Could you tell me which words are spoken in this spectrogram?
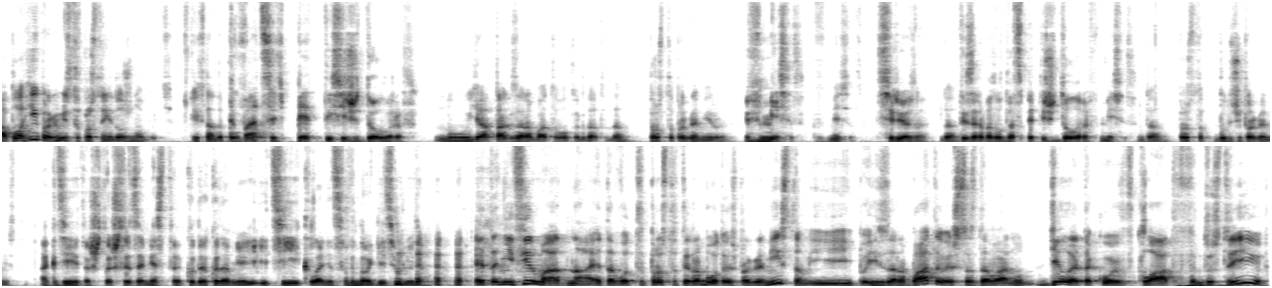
А плохих программистов просто не должно быть. Их надо 25 тысяч долларов. Ну, я так зарабатывал когда-то, да. Просто программирую. В месяц? В месяц. Серьезно? Да. Ты зарабатывал 25 тысяч долларов в месяц? Да. Просто будучи программистом. А где это? Что, что это за место? Куда, куда мне идти и кланяться в ноги этим людям? Это не фирма одна. Это вот просто ты работаешь программистом и, и зарабатываешь, создавая, ну, делая такой вклад в индустрию,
